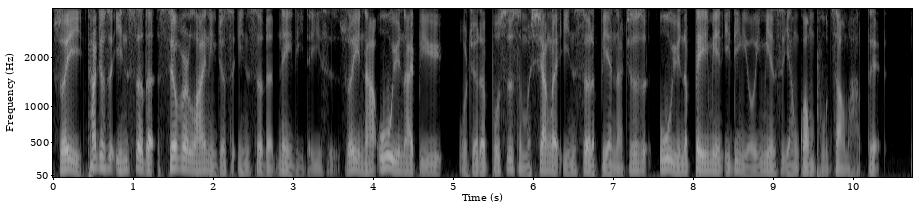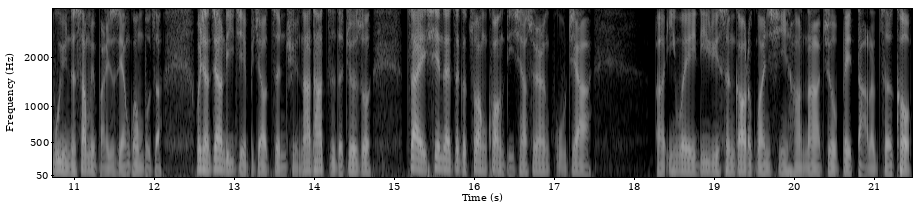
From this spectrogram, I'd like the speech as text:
所以它就是银色的 silver lining 就是银色的内里的意思，所以拿乌云来比喻，我觉得不是什么镶了银色的边呢，就是乌云的背面一定有一面是阳光普照嘛，对，乌云的上面本来就是阳光普照，我想这样理解比较正确。那它指的就是说，在现在这个状况底下，虽然股价。呃，因为利率升高的关系，哈，那就被打了折扣。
